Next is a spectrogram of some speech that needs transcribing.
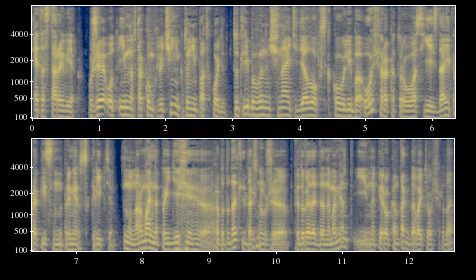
Это старый век. Уже вот именно в таком ключе никто не подходит. Тут либо вы начинаете диалог с какого-либо оффера, который у вас есть, да, и прописан, например, в скрипте. Ну, нормально, по идее, работодатели должны уже предугадать данный момент и на первый контакт давать офер, да.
